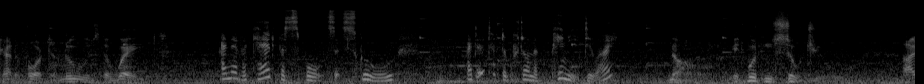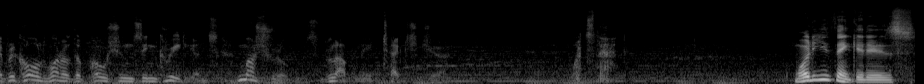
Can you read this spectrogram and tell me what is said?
Can't afford to lose the weight. I never cared for sports at school. I don't have to put on a pinny, do I? No, it wouldn't suit you. I've recalled one of the potion's ingredients. Mushrooms. Lovely texture. What's that? What do you think it is?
